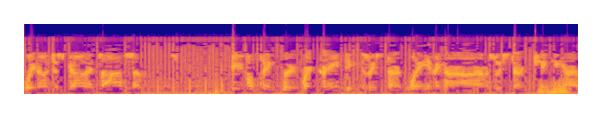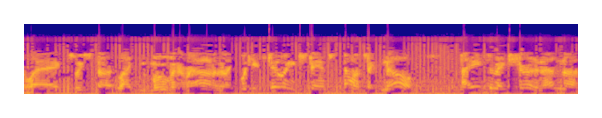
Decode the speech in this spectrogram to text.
we don't just go, "It's awesome." People think we're, we're crazy because we start waving our arms, we start kicking Mhm. our legs, we start like moving around, and like, "What are you doing? Stand still!" It's like, no, I need to make sure that I'm not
